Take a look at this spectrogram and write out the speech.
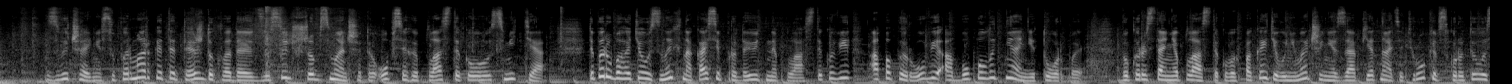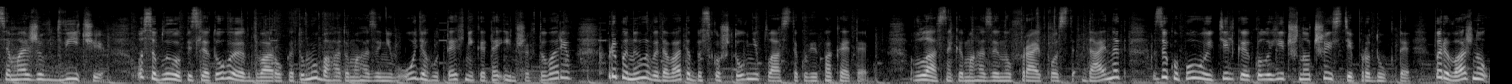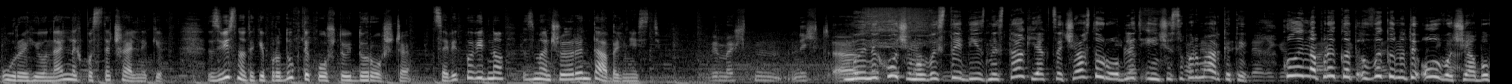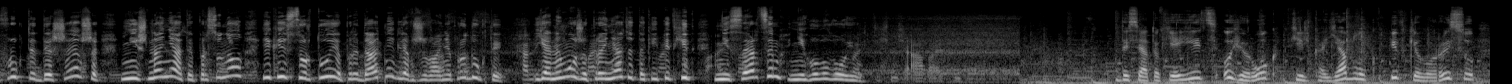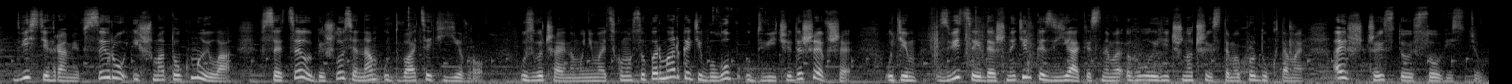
Звичайні супермаркети теж докладають зусиль, щоб зменшити обсяги пластикового сміття. Тепер у багатьох з них на касі продають не пластикові, а паперові або полотняні торби. Використання пластикових пакетів у Німеччині за 15 років скоротилося майже вдвічі, особливо після того, як два роки тому багато магазинів одягу, техніки та інших товарів припинили видавати безкоштовні пластикові пакети. Власники магазину Фрайпост Дайнет закуповують тільки екологічно чисті продукти, переважно у регіональних постачальників. Звісно, такі продукти коштують дорожче. Це відповідно зменшує рентабельність. Ми не хочемо вести бізнес так, як це часто роблять інші супермаркети. Коли, наприклад, виконати овочі або фрукти дешевше, ніж наняти персонал, який сортує придатні для вживання продукти. Я не можу прийняти такий підхід ні серцем, ні головою. Десяток яєць, огірок, кілька яблук, півкіло рису, 200 грамів сиру і шматок мила. Все це обійшлося нам у 20 євро. У звичайному німецькому супермаркеті було б удвічі дешевше. Утім, звідси йдеш не тільки з якісними екологічно чистими продуктами, а й з чистою совістю.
